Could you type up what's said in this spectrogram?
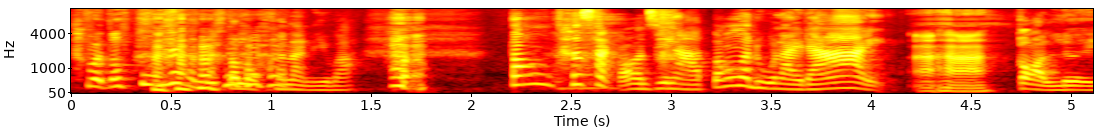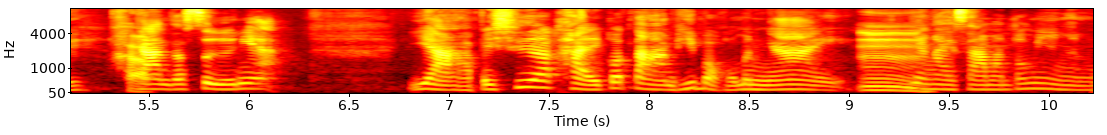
ทำไมต้องพูดให้มันดูตลกขนาดนี้วะต้องเทิดศักดิ์กับออนจิลาต้องมาดูรายได้อ่าฮะก่อนเลยครับการจะซื้อเนี่ย อย่าไปเชื่อใครก็ตามที่บอกว่ามันง่ายอืมยังไงซะมันต้องมีเงิน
